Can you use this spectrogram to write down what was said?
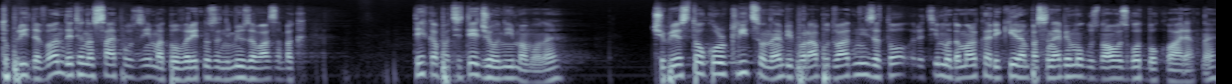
to pride ven, dajte nas vsaj povzemati, bo verjetno zanimiv za vas, ampak teh kapacitet že nimamo. Ne? Če bi jaz to okol klical, ne bi porabil dva dni za to, recimo, da malo karikiram, pa se ne bi mogel z novo zgodbo ukvarjati. Ne?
